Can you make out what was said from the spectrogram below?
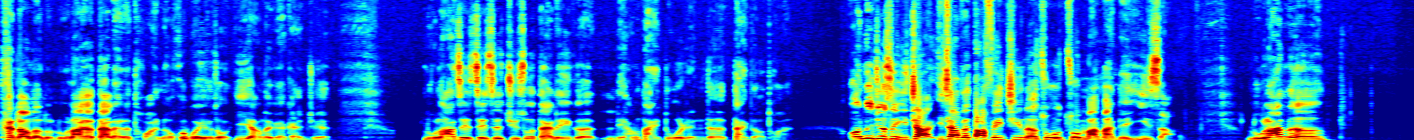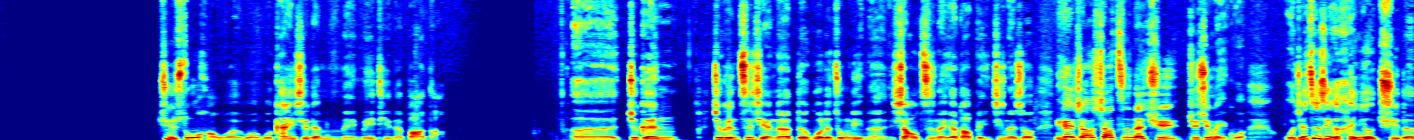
看到了鲁鲁拉要带来的团呢会不会有种异样的个感觉？鲁拉这这次据说带了一个两百多人的代表团，哦，那就是一架一架的大飞机呢，坐坐满满的意思啊。鲁拉呢，据说哈，我我我看一些的媒媒体的报道，呃，就跟就跟之前呢，德国的总理呢，肖兹呢要到北京的时候，你看肖肖兹呢去就去美国，我觉得这是一个很有趣的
